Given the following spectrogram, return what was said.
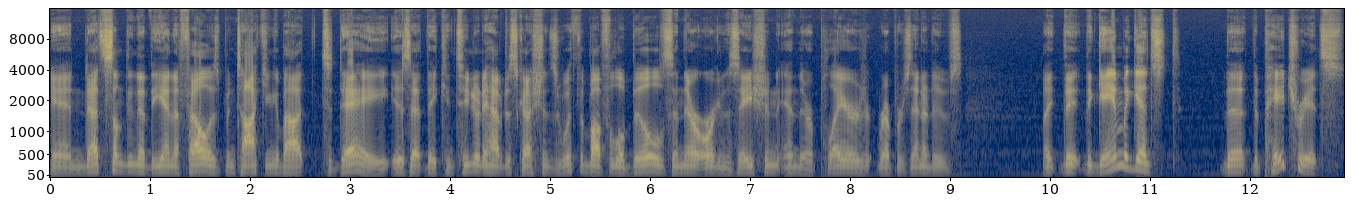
And that's something that the NFL has been talking about today is that they continue to have discussions with the Buffalo Bills and their organization and their player representatives. Like the, the game against the, the Patriots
